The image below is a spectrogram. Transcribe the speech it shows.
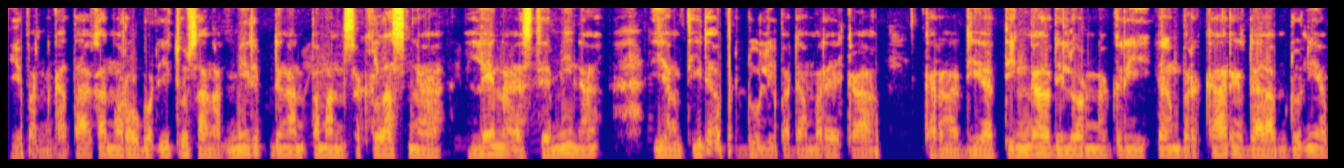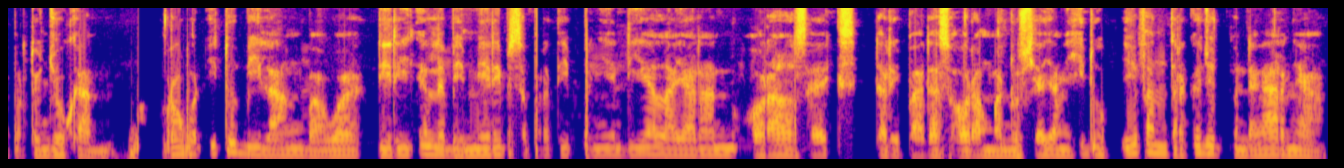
Ivan katakan robot itu sangat mirip dengan teman sekelasnya, Lena Estemina, yang tidak peduli pada mereka karena dia tinggal di luar negeri dan berkarir dalam dunia pertunjukan. Robot itu bilang bahwa dirinya lebih mirip seperti penyedia layanan oral seks daripada seorang manusia yang hidup. Ivan terkejut mendengarnya.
